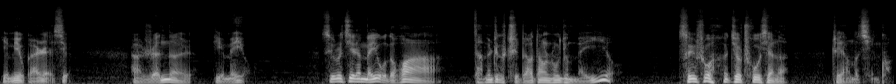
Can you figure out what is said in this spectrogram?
也没有感染性。啊，人呢也没有，所以说既然没有的话，咱们这个指标当中就没有，所以说就出现了这样的情况。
